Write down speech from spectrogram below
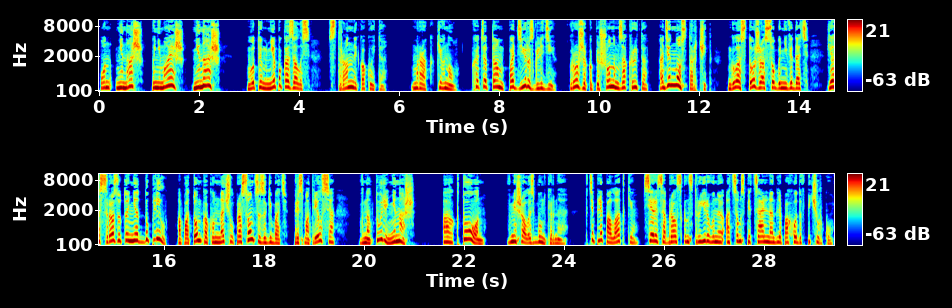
«Он не наш, понимаешь? Не наш!» «Вот и мне показалось. Странный какой-то». Мрак кивнул. Хотя там, поди разгляди. Рожа капюшоном закрыта, один нос торчит. Глаз тоже особо не видать. Я сразу-то не отдуплил, а потом, как он начал про солнце загибать, присмотрелся. В натуре не наш. «А кто он?» — вмешалась бункерная. В тепле палатки Серый собрал сконструированную отцом специально для похода в печурку.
